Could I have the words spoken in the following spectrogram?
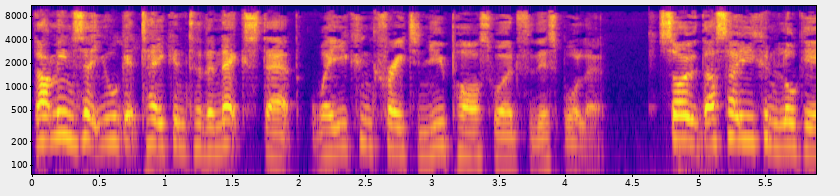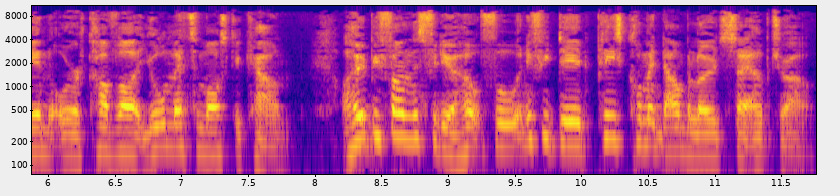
that means that you'll get taken to the next step where you can create a new password for this wallet. So that's how you can log in or recover your MetaMask account. I hope you found this video helpful, and if you did, please comment down below to say it helped you out.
